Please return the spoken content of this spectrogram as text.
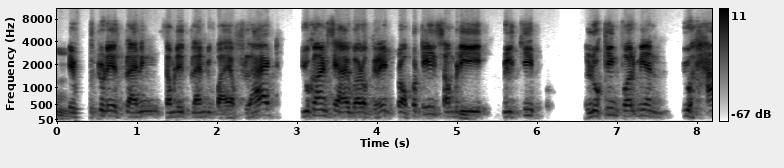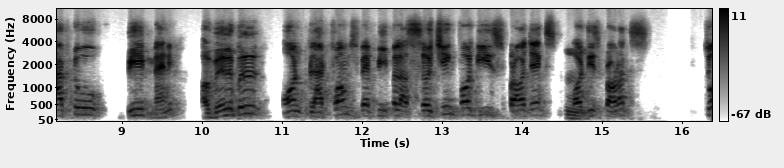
Mm. If today is planning, somebody is planning to buy a flat, you can't say I've got a great property. Somebody will keep looking for me, and you have to be mani- available on platforms where people are searching for these projects or Mm. these products. So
